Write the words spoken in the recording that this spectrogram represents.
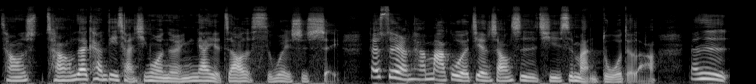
常常在看地产新闻的人应该也知道死卫是谁。但虽然他骂过的建商是其实是蛮多的啦，但是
